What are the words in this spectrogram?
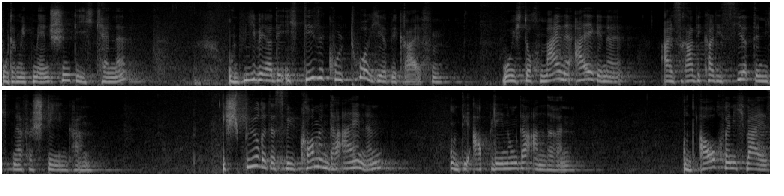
oder mit Menschen, die ich kenne? Und wie werde ich diese Kultur hier begreifen, wo ich doch meine eigene als radikalisierte nicht mehr verstehen kann? Ich spüre das Willkommen der einen und die Ablehnung der anderen. Und auch wenn ich weiß,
